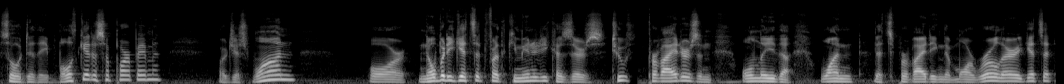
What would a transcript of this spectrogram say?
So do they both get a support payment or just one? Or nobody gets it for the community because there's two providers and only the one that's providing the more rural area gets it.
